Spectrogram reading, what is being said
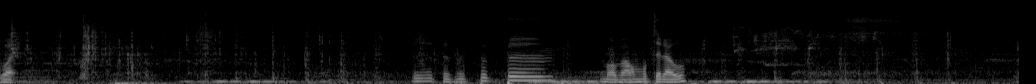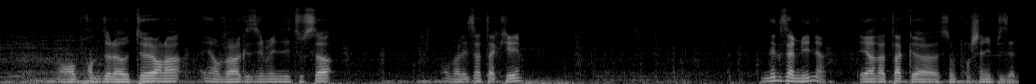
Ouais. Bon, on va remonter là-haut. On va reprendre de la hauteur là et on va examiner tout ça. On va les attaquer. On examine et on attaque euh, sur le prochain épisode.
